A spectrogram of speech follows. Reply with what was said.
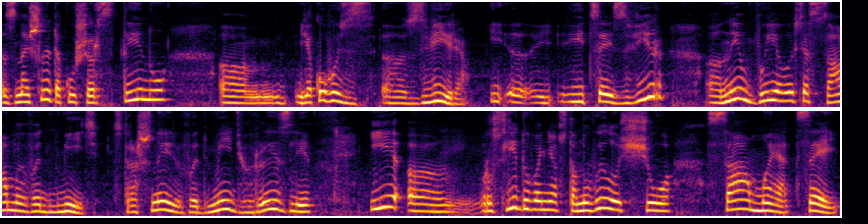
знайшли таку шерстину ем, якогось е, звіря. І, е, і цей звір е, ним виявився саме ведмідь, страшний ведмідь, гризлі. І е, розслідування встановило, що саме цей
